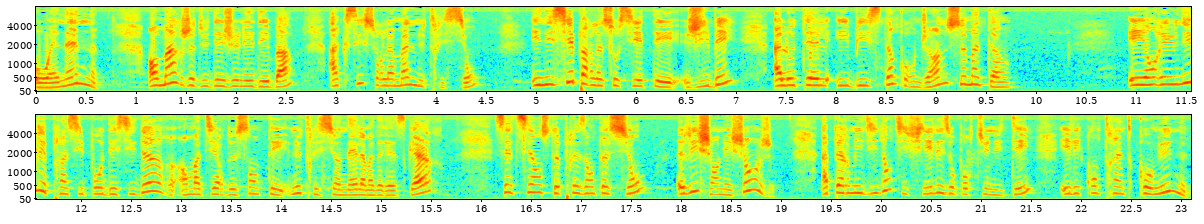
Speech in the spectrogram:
ONN, en marge du déjeuner débat axé sur la malnutrition, initié par la société JB à l'hôtel Ibis d'Ankourjan ce matin. Et ont réuni les principaux décideurs en matière de santé nutritionnelle à Madagascar. Cette séance de présentation riche en échanges, a permis d'identifier les opportunités et les contraintes communes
